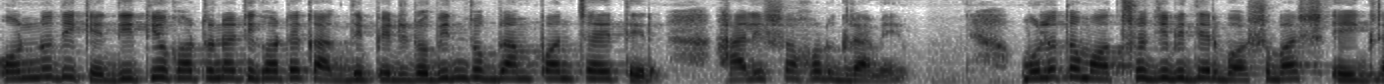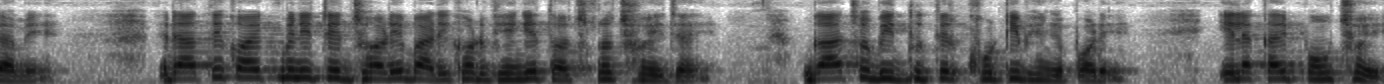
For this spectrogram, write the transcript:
অন্যদিকে দ্বিতীয় ঘটনাটি ঘটে কাকদ্বীপের রবীন্দ্র গ্রাম পঞ্চায়েতের হালিশহর গ্রামে। মূলত মৎস্যজীবীদের বসবাস এই গ্রামে। রাতে কয়েক মিনিটের ঝড়ে বাড়িঘর ভেঙে তছনছ হয়ে যায়। গাছ ও বিদ্যুতের খুঁটি ভেঙে পড়ে। এলাকায় পৌঁছয়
